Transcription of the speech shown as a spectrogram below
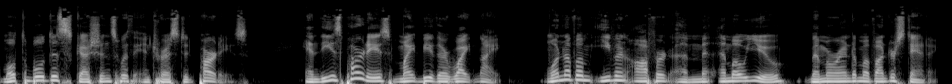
multiple discussions with interested parties. And these parties might be their white knight. One of them even offered a MOU, Memorandum of Understanding.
